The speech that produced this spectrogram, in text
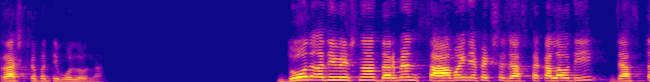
राष्ट्रपती बोलवणार. दोन अधिवेशना दरम्यान सहा महिन्यापेक्षा जास्त कालावधी जास्त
